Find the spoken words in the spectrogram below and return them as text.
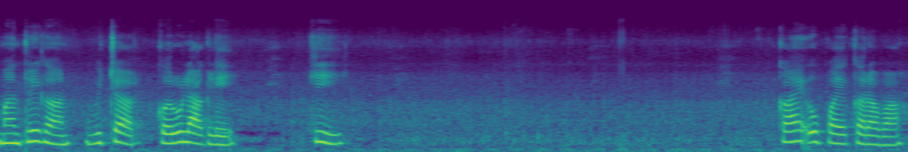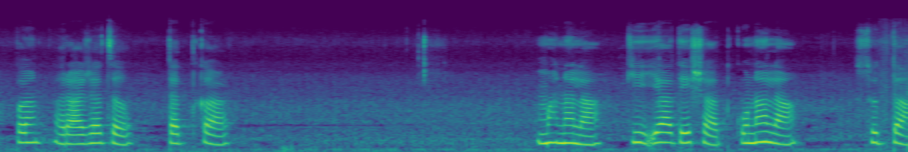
मंत्रीगण विचार करू लागले की काय उपाय करावा? पण राजाचं तत्काळ म्हणाला की या देशात कुणाला सुद्धा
